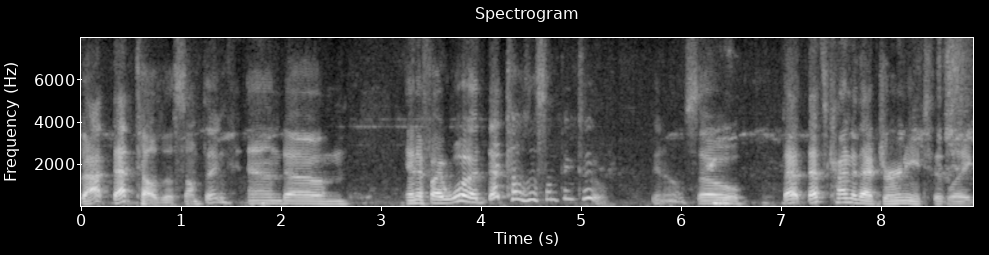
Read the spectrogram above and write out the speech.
that that tells us something. And um, and if I would, that tells us something too. You know, so that that's kind of that journey to like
